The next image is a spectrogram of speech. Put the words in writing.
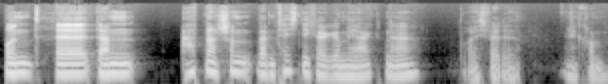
Und äh, dann hat man schon beim Techniker gemerkt, ne? Boah, ich werde. Ja, komm.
